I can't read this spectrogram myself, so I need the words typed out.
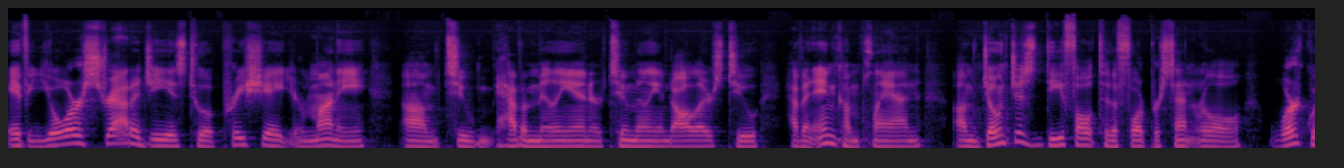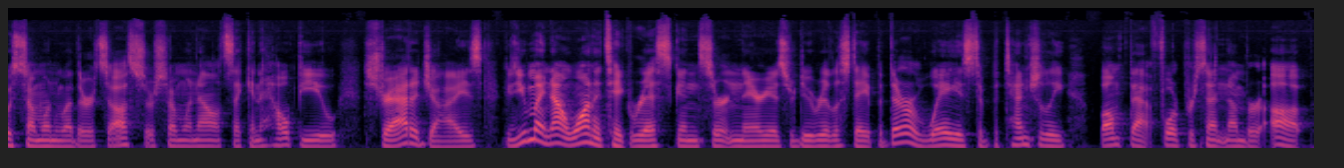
if your strategy is to appreciate your money, um, to have a million or two million dollars to have an income plan, um, don't just default to the 4% rule. Work with someone, whether it's us or someone else, that can help you strategize because you might not want to take risk in certain areas or do real estate, but there are ways to potentially bump that 4% number up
